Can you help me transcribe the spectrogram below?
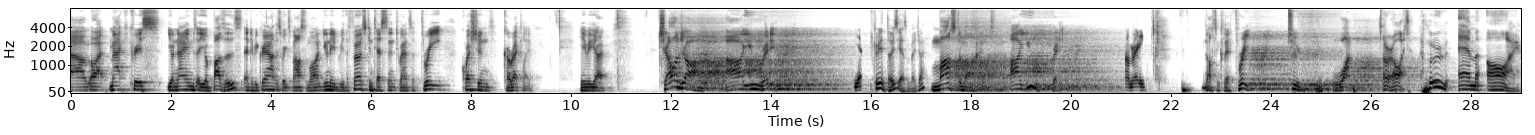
Um, all right, Mac, Chris, your names are your buzzers, and to be crowned this week's mastermind, you need to be the first contestant to answer three questions correctly. Here we go. Challenger, are you ready? Yep. Good enthusiasm, BJ. Mastermind, are you ready? I'm ready. Nice and clear. Three, two, one. All right. Who am I?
